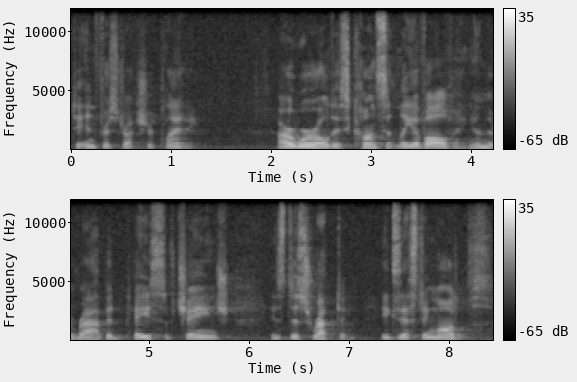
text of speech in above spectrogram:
to infrastructure planning. Our world is constantly evolving, and the rapid pace of change is disrupting existing models.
